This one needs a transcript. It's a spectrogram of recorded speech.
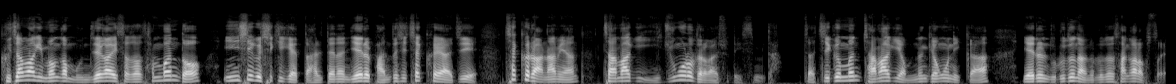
그 자막이 뭔가 문제가 있어서 한 번 더 인식을 시키겠다 할 때는 얘를 반드시 체크해야지 체크를 안 하면 자막이 이중으로 들어갈 수도 있습니다. 자, 지금은 자막이 없는 경우니까 얘를 누르든 안 누르든 상관없어요.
